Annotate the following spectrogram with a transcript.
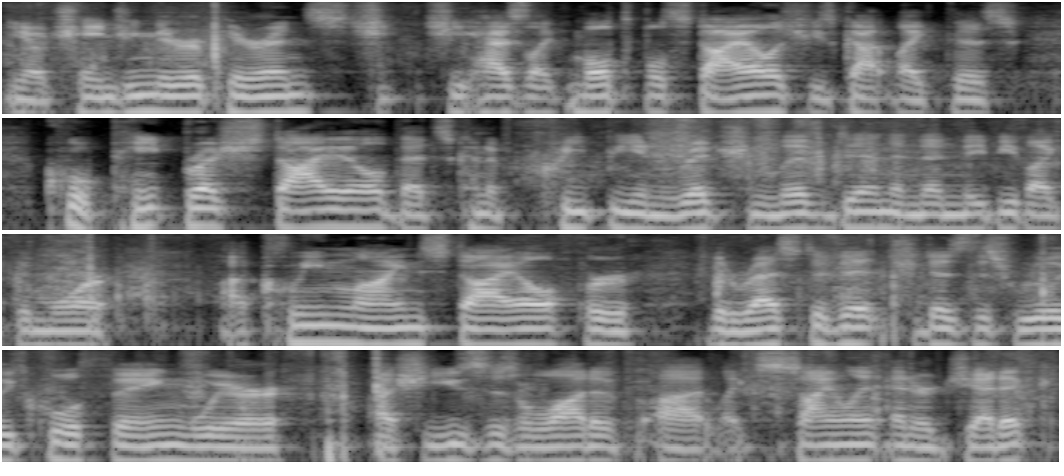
you know, changing their appearance. She, she has like multiple styles. She's got like this cool paintbrush style that's kind of creepy and rich and lived in, and then maybe like the more uh, clean line style for the rest of it. She does this really cool thing where uh, she uses a lot of uh, like silent, energetic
